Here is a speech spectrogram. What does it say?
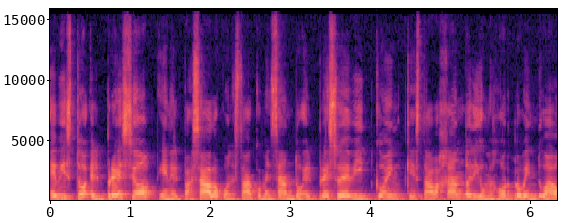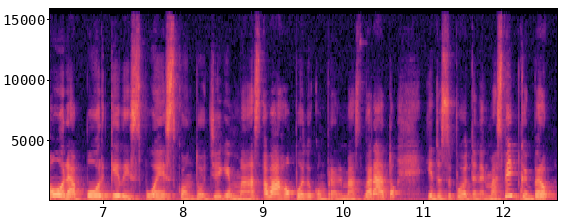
he visto el precio en el pasado, cuando estaba comenzando, el precio de Bitcoin que está bajando, digo, mejor lo vendo ahora porque después, cuando llegue más abajo, puedo comprar más barato y entonces puedo tener más Bitcoin. Pero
